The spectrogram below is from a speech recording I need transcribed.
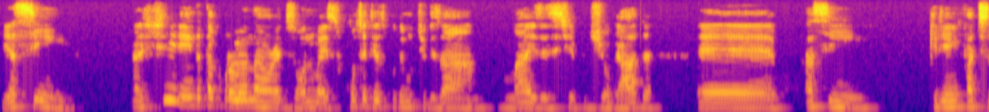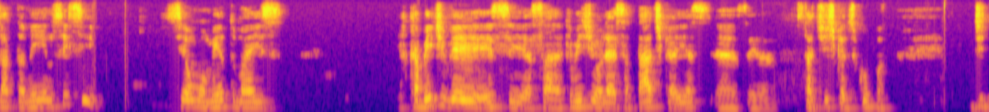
E assim, a gente ainda tá com problema na red zone, mas com certeza podemos utilizar mais esse tipo de jogada. É, assim, queria enfatizar também, não sei se se é o momento, mas acabei de ver esse, essa, acabei de olhar essa tática aí, essa, essa estatística, desculpa. De,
